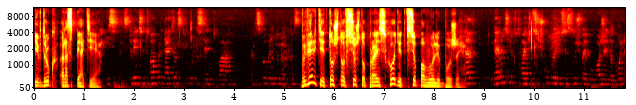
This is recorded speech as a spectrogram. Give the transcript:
и вдруг распятие. Вы верите в то, что все, что происходит, все по воле Божией? Да, вярвате ли в това, че всичко, което се случва е по Божията воля?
